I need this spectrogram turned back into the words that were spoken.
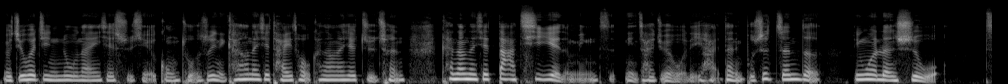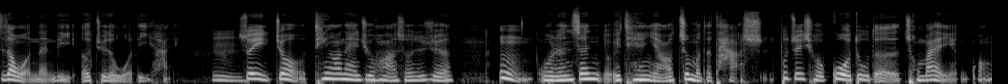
有机会进入那一些实习的工作，所以你看到那些 title，看到那些职称，看到那些大企业的名字，你才觉得我厉害，但你不是真的因为认识我，知道我能力而觉得我厉害。嗯，所以就听到那一句话的时候，就觉得，嗯，我人生有一天也要这么的踏实，不追求过度的崇拜的眼光，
